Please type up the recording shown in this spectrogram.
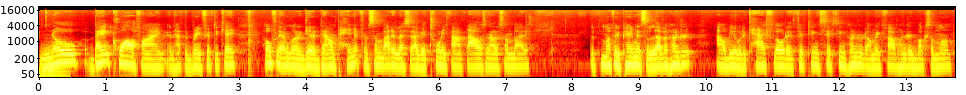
no bank qualifying and have to bring 50K, hopefully I'm gonna get a down payment from somebody. Let's say I get 25,000 out of somebody. The monthly payment's 1100. I'll be able to cash flow at 15, 1600. I'll make 500 bucks a month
